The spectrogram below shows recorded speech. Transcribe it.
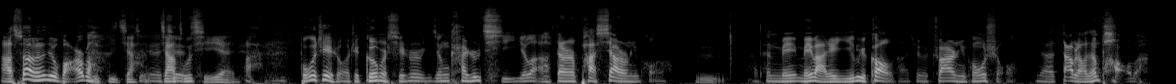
啊，算了，那就玩儿吧。一家家族企业啊。不过这时候这哥们儿其实已经开始起疑了啊，但是怕吓着女朋友嗯，啊，他没没把这疑虑告诉他，就是抓着女朋友手，那大不了咱跑吧。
